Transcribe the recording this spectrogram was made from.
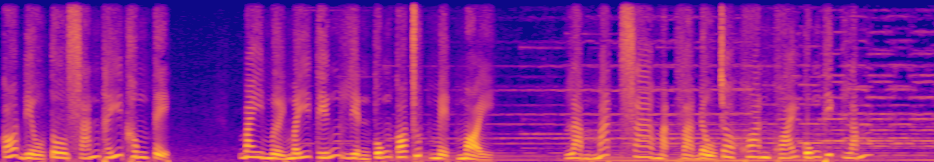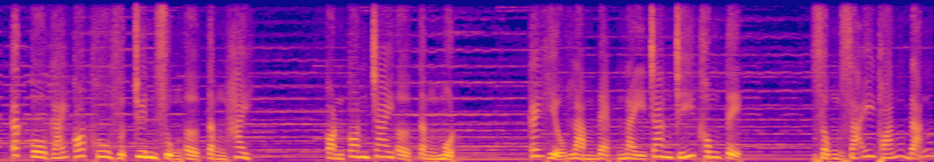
Có điều tô sán thấy không tệ. Bay mười mấy tiếng liền cũng có chút mệt mỏi. Làm mát xa mặt và đầu cho khoan khoái cũng thích lắm. Các cô gái có khu vực chuyên dụng ở tầng hai. Còn con trai ở tầng một. Cái hiệu làm đẹp này trang trí không tệ. Rộng rãi thoáng đẳng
